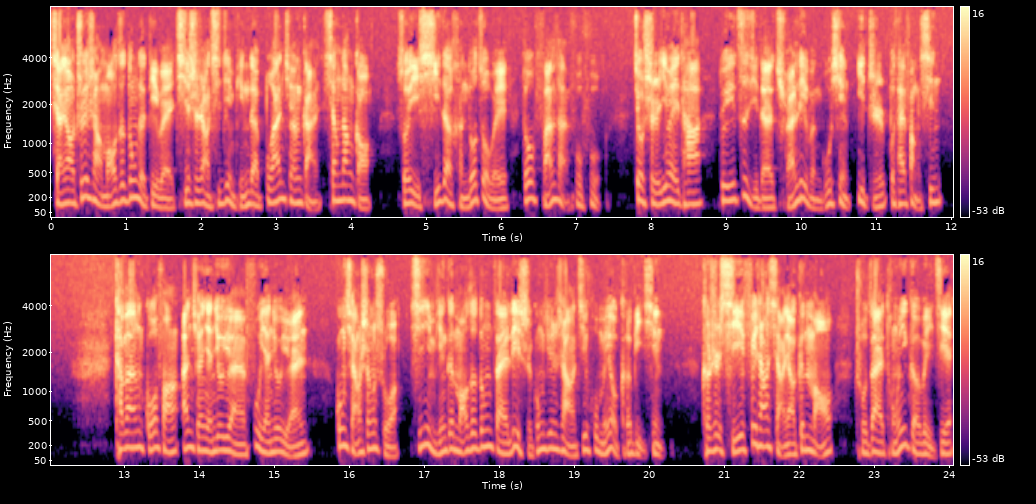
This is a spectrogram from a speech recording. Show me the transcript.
想要追上毛泽东的地位，其实让习近平的不安全感相当高。所以，习的很多作为都反反复复，就是因为他对于自己的权力稳固性一直不太放心。台湾国防安全研究院副研究员龚祥生说：“习近平跟毛泽东在历史功勋上几乎没有可比性，可是习非常想要跟毛处在同一个位阶，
